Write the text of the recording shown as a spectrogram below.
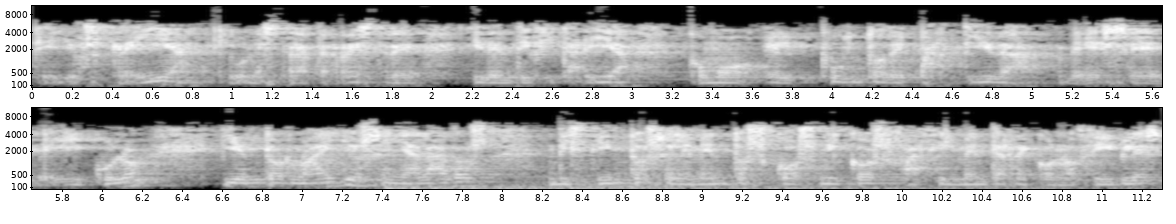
que ellos creían que un extraterrestre identificaría como el punto de partida de ese vehículo, y en torno a ellos señalados distintos elementos cósmicos fácilmente reconocibles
